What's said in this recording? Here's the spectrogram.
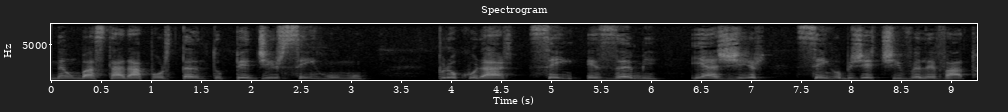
Não bastará, portanto, pedir sem rumo, procurar sem exame e agir sem objetivo elevado.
